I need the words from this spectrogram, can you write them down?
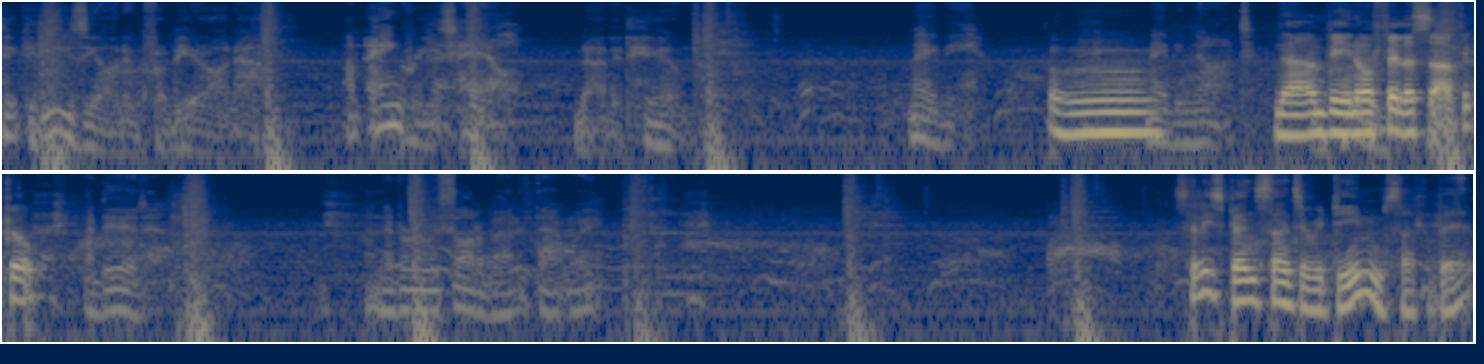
take it easy on him from here on out. I'm angry as hell. Not at him. Maybe. Ooh. Maybe not. Now I'm being all philosophical. I did. I never really thought about it that way. So at least Ben's starting to redeem himself a bit.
